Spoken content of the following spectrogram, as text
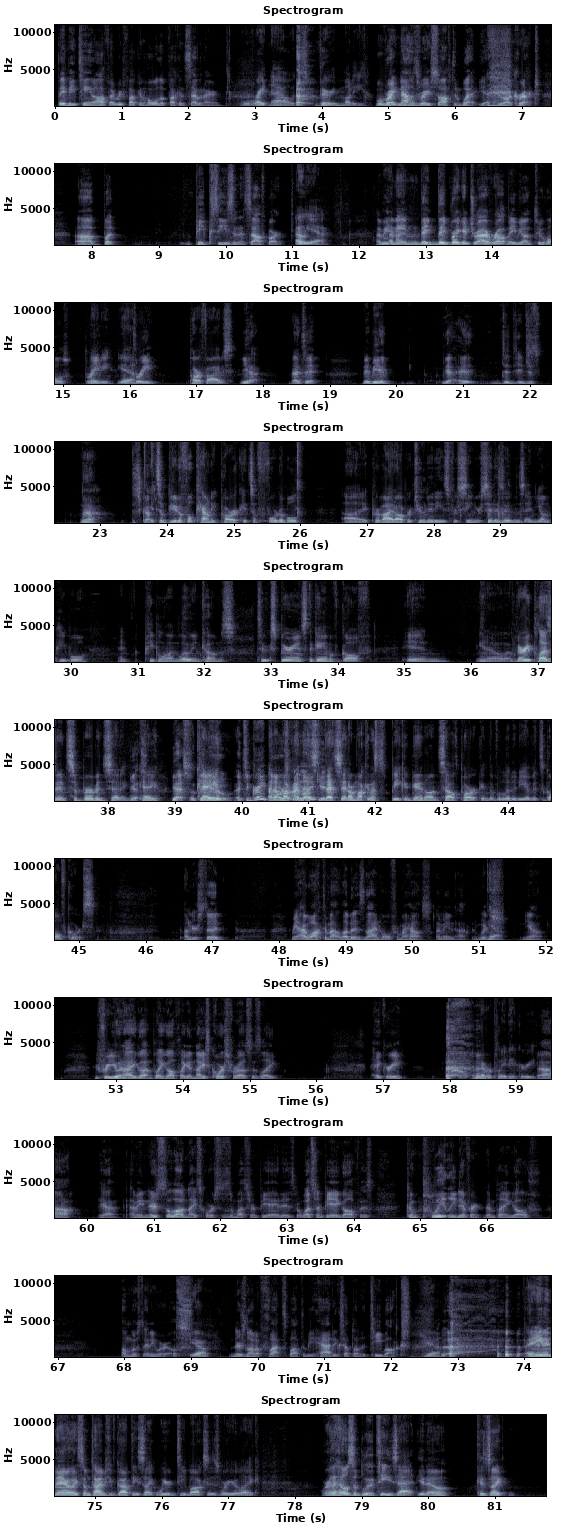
They'd be teeing off every fucking hole with a fucking seven iron. Well, right now it's very muddy. Well, right now it's very soft and wet. Yes, you are correct. Uh, but peak season at South Park. Oh yeah. I mean, I I mean- mean, they they break a drive route maybe on two holes, three, Maybe. Yeah. three. Par fives. Yeah, that's it. Maybe a yeah. It it, it just ugh, disgusting. It's a beautiful county park. It's affordable. Uh, they provide opportunities for senior citizens and young people and people on low incomes to experience the game of golf in, you know, a very pleasant suburban setting. Yes. Okay. yes. Okay. It's a great And I'm course. not. I And that's, like it. that's it. I'm not going to speak again on South Park and the validity of its golf course. Understood. I mean, I walked to Mount Lebanon's nine hole from my house. I mean, uh, which Yeah. you know, for you and I to go out and play golf, like a nice course for us is like Hickory. I've never played Hickory. Uh, yeah. I mean, there's a lot of nice courses in Western PA. It is, but Western PA golf is completely different than playing golf almost anywhere else. Yeah, There's not a flat spot to be had except on the tee box. yeah. and even there, like sometimes you've got these like weird tee boxes where you're like, where the hell's the blue tees at? You know, because like.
